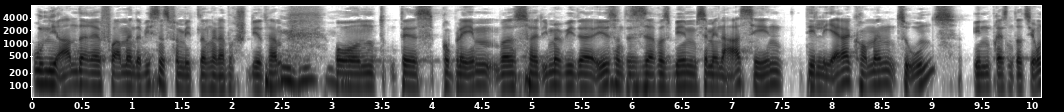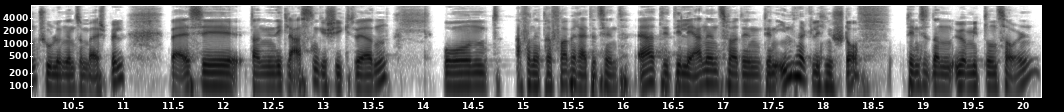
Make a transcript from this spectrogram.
Uni andere Formen der Wissensvermittlung halt einfach studiert haben. Mhm, mhm. und das Problem, was halt immer wieder ist, und das ist auch, was wir im Seminar sehen, die Lehrer kommen zu uns in Präsentationsschulungen zum Beispiel, weil sie dann in die Klassen geschickt werden und einfach nicht darauf vorbereitet sind. Ja, die, die lernen zwar den, den inhaltlichen Stoff, den sie dann übermitteln sollen,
